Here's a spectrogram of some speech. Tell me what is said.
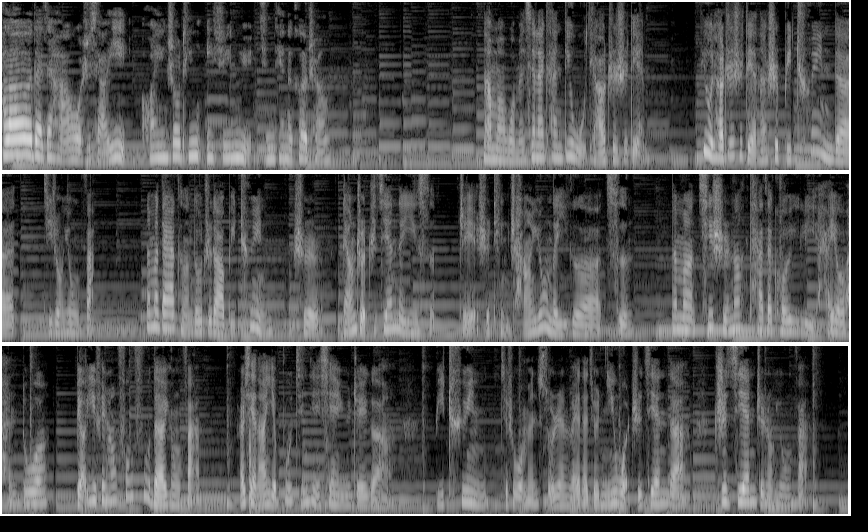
Hello，大家好，我是小易，欢迎收听易趣英语今天的课程。那么，我们先来看第五条知识点。第五条知识点呢是 between 的几种用法。那么大家可能都知道，between 是两者之间的意思，这也是挺常用的一个词。那么其实呢，它在口语里还有很多表意非常丰富的用法，而且呢，也不仅仅限于这个。Between 就是我们所认为的，就是你我之间的之间这种用法。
